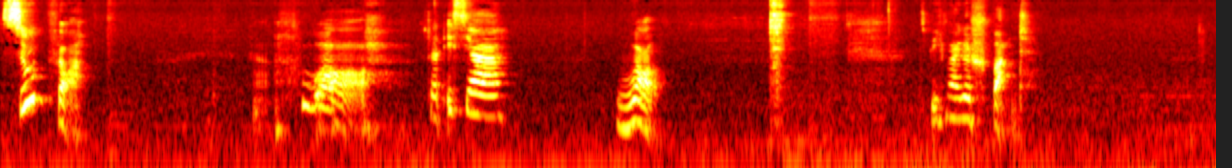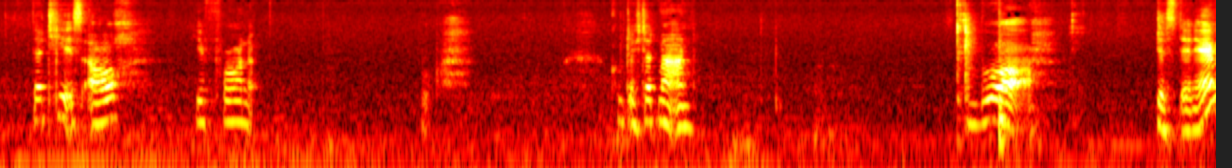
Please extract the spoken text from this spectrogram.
super. Wow. Das ist ja... Wow. Jetzt bin ich mal gespannt. Das hier ist auch hier vorne. Guckt euch das mal an. Boah. Was ist denn, ne?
